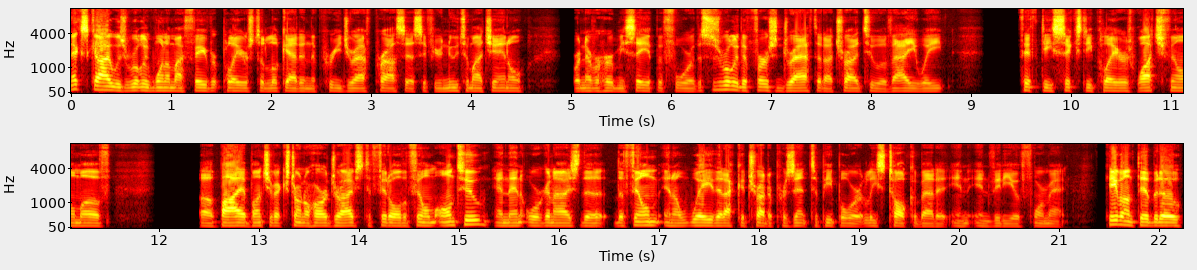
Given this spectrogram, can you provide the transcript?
Next guy was really one of my favorite players to look at in the pre-draft process. If you're new to my channel or never heard me say it before, this is really the first draft that I tried to evaluate 50, 60 players, watch film of, uh, buy a bunch of external hard drives to fit all the film onto, and then organize the, the film in a way that I could try to present to people or at least talk about it in, in video format. Kayvon Thibodeaux,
